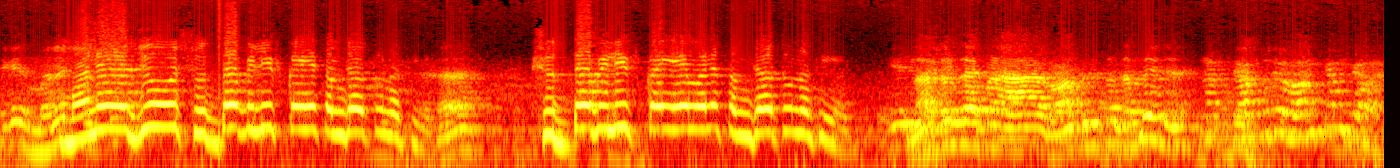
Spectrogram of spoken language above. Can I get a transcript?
એ કે મને મને હજુ શુદ્ધ બિલીફ કઈ એ સમજાવતું નથી હે શુદ્ધ બિલીફ કઈ એ મને સમજાવતું નથી ના સમજાય પણ આ રોંગ બિલીફ તો સમજાય ને ના, ત્યાં સુધી રોંગ કેમ કહેવાય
